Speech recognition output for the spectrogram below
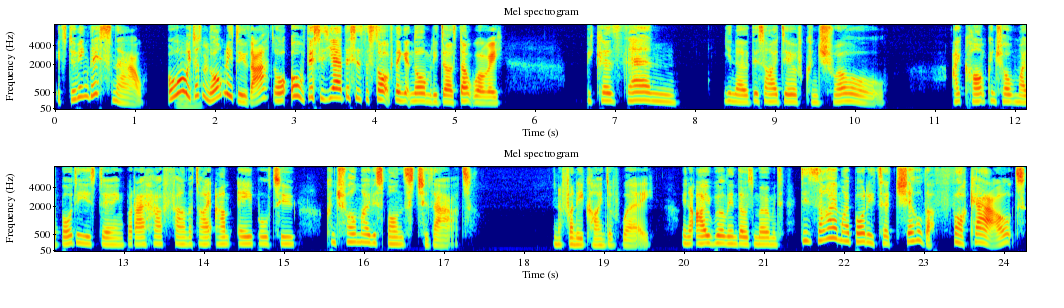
it's doing this now. Oh, it doesn't normally do that. Or oh, this is yeah, this is the sort of thing it normally does. Don't worry. Because then, you know, this idea of control I can't control what my body is doing, but I have found that I am able to control my response to that in a funny kind of way. You know, I will in those moments desire my body to chill the fuck out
